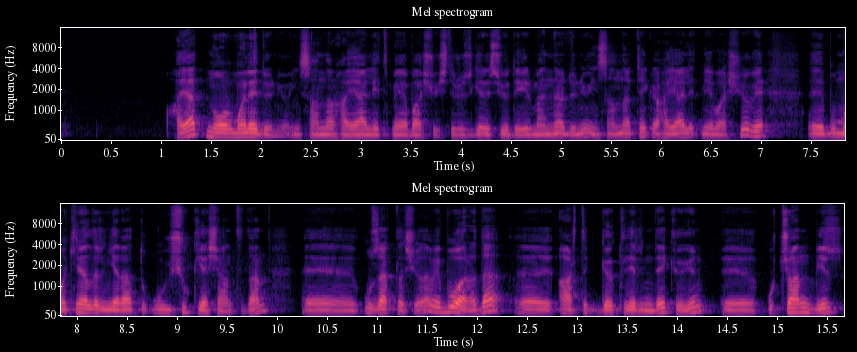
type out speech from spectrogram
hayat normale dönüyor. İnsanlar hayal etmeye başlıyor. İşte rüzgar esiyor, değirmenler dönüyor. İnsanlar tekrar hayal etmeye başlıyor ve e, bu makinelerin yarattığı uyuşuk yaşantıdan e, uzaklaşıyorlar. Ve bu arada e, artık göklerinde köyün e, uçan bir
